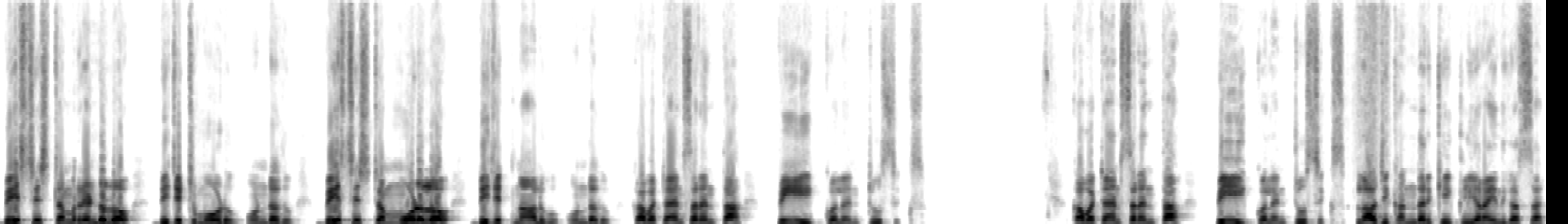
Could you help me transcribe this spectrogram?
బేస్ సిస్టమ్ రెండులో డిజిట్ మూడు ఉండదు. బేస్ సిస్టమ్ మూడులో డిజిట్ నాలుగు ఉండదు. కాబట్టి ఆన్సర్ ఎంత? పి అండ్ టు సిక్స్ కాబట్టి ఆన్సర్ ఎంత? P and two six logic అందరికీ క్లియర్ అయింది కదా సార్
